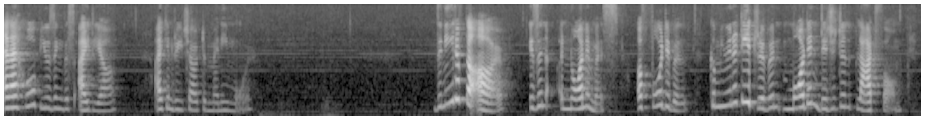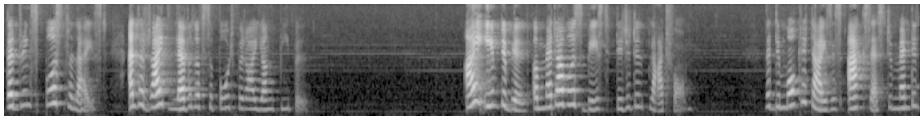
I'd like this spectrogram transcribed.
and I hope using this idea, I can reach out to many more. The need of the hour is an anonymous, affordable, community driven modern digital platform that brings personalized and the right level of support for our young people. I aim to build a metaverse based digital platform that democratizes access to mental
